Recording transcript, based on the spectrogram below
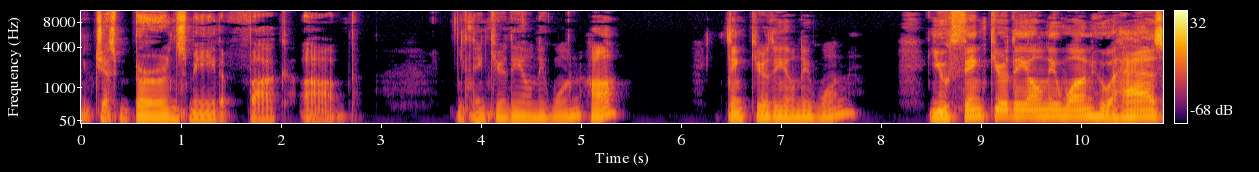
it just burns me the fuck up. You think you're the only one, huh? Think you're the only one? You think you're the only one who has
